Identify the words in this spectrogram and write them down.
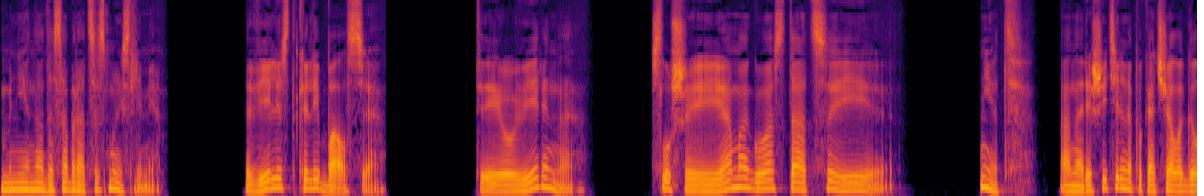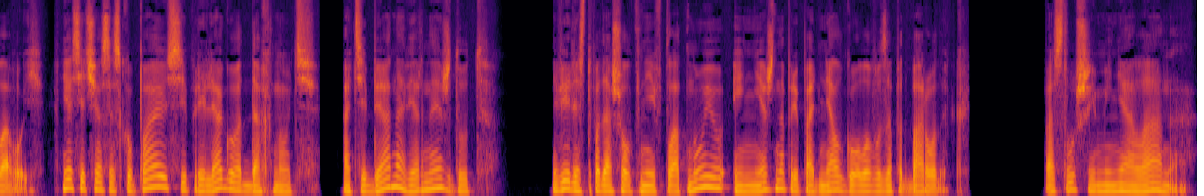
Мне надо собраться с мыслями». Велест колебался. «Ты уверена? Слушай, я могу остаться и...» «Нет», — она решительно покачала головой. «Я сейчас искупаюсь и прилягу отдохнуть. А тебя, наверное, ждут». Велест подошел к ней вплотную и нежно приподнял голову за подбородок. «Послушай меня, Лана.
